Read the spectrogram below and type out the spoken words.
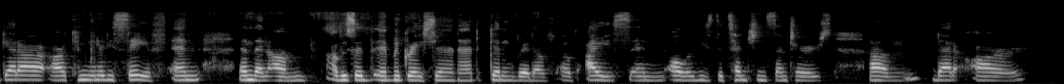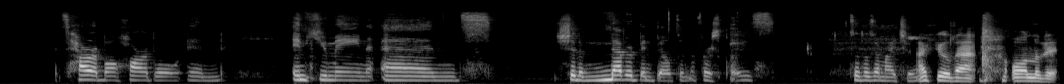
get our, our community safe. And and then um obviously the immigration and getting rid of of ICE and all of these detention centers um that are terrible, horrible, and inhumane, and should have never been built in the first place. So those are my two. I feel that all of it.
